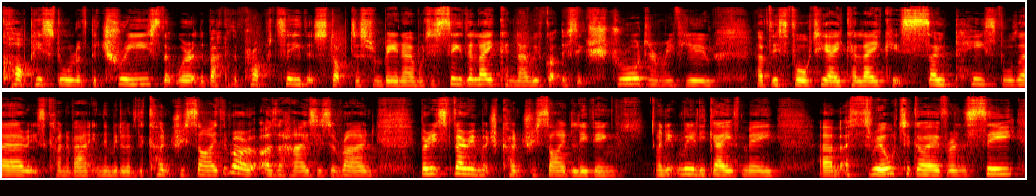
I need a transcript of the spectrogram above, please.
coppiced all of the trees that were at the back of the property that stopped us from being able to see the lake. And now we've got this extraordinary view of this 40 acre lake. It's so peaceful there. It's kind of out in the middle of the countryside. There are other houses around, but it's very much countryside living. And it really gave me um, a thrill to go over and see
